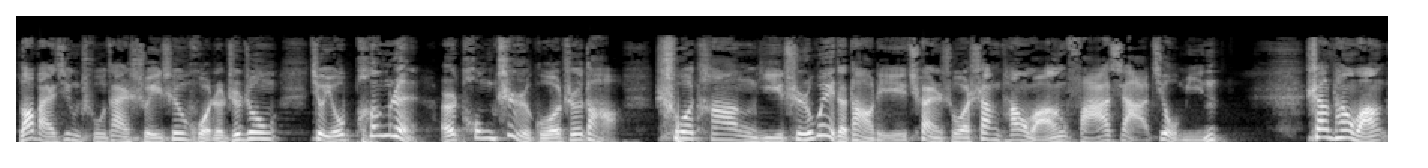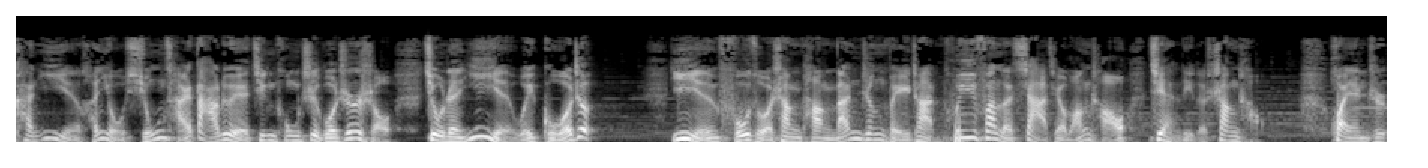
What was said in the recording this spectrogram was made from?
老百姓处在水深火热之中，就由烹饪而通治国之道，说汤以治味的道理，劝说商汤王伐夏救民。商汤王看伊尹很有雄才大略，精通治国之手，就任伊尹为国政。伊尹辅佐商汤南征北战，推翻了夏桀王朝，建立了商朝。换言之，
